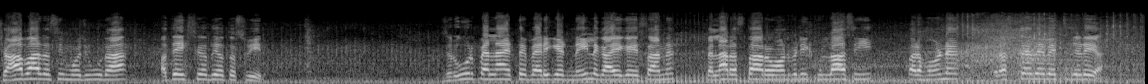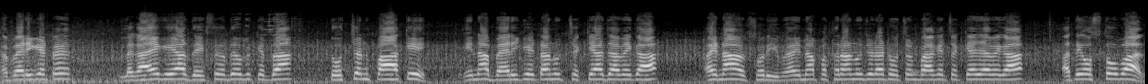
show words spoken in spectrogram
ਸ਼ਾਹਬਾਦ ਅਸੀਂ ਮੌਜੂਦ ਆ ਆ, ਦੇਖ ਸਕਦੇ ਹੋ ਤਸਵੀਰ। ਜ਼ਰੂਰ ਪਹਿਲਾਂ ਇੱਥੇ ਬੈਰੀਕੇਡ ਨਹੀਂ ਲਗਾਏ ਗਏ ਸਨ। ਪਹਿਲਾਂ ਰਸਤਾ ਰੌਂਡ ਵੀ ਖੁੱਲਾ ਸੀ, ਪਰ ਹੁਣ ਰਸਤੇ ਦੇ ਵਿੱਚ ਜਿਹੜੇ ਆ ਬੈਰੀਕੇਡ ਲਗਾਏ ਗਏ ਆ। ਦੇਖ ਸਕਦੇ ਹੋ ਵੀ ਕਿੱਦਾਂ ਟੋਚਨ ਪਾ ਕੇ ਇਹਨਾਂ ਬੈਰੀਕੇਟਾਂ ਨੂੰ ਚੱਕਿਆ ਜਾਵੇਗਾ। ਇਹਨਾਂ ਸੌਰੀ ਇਹਨਾਂ ਪੱਥਰਾਂ ਨੂੰ ਜਿਹੜਾ ਟੋਚਨ ਪਾ ਕੇ ਚੱਕਿਆ ਜਾਵੇਗਾ ਅਤੇ ਉਸ ਤੋਂ ਬਾਅਦ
